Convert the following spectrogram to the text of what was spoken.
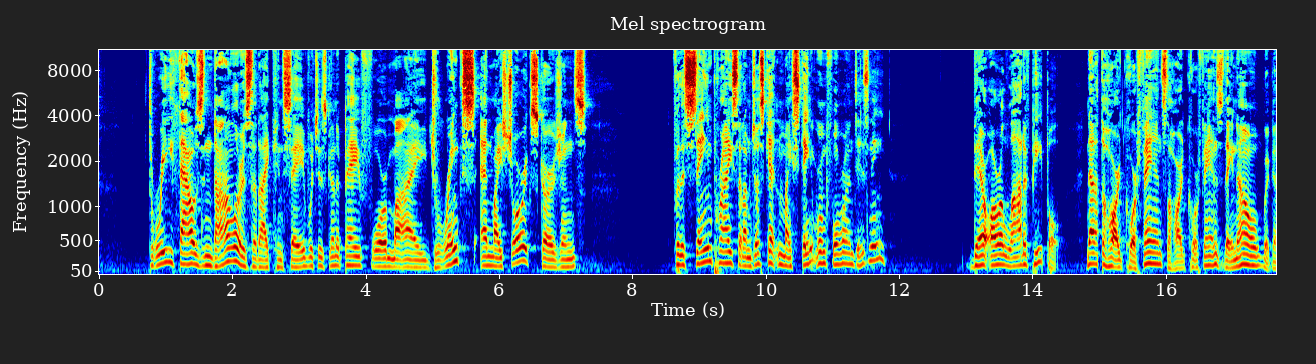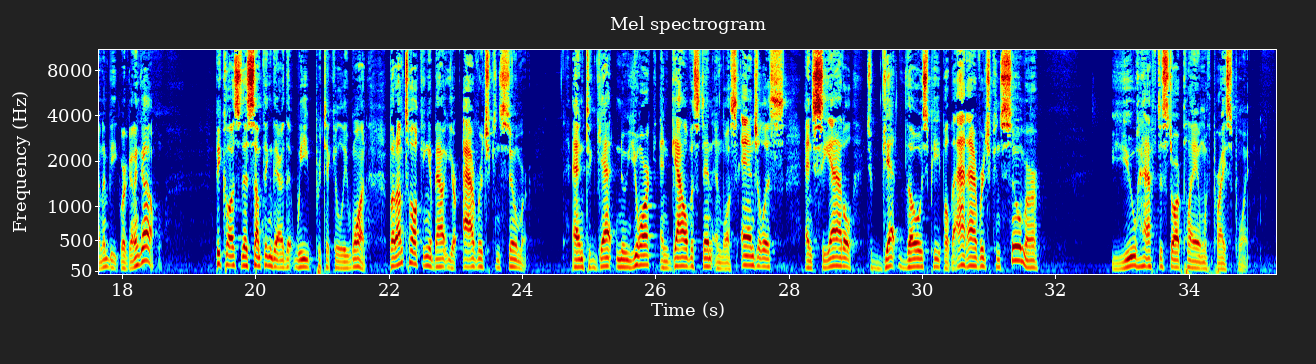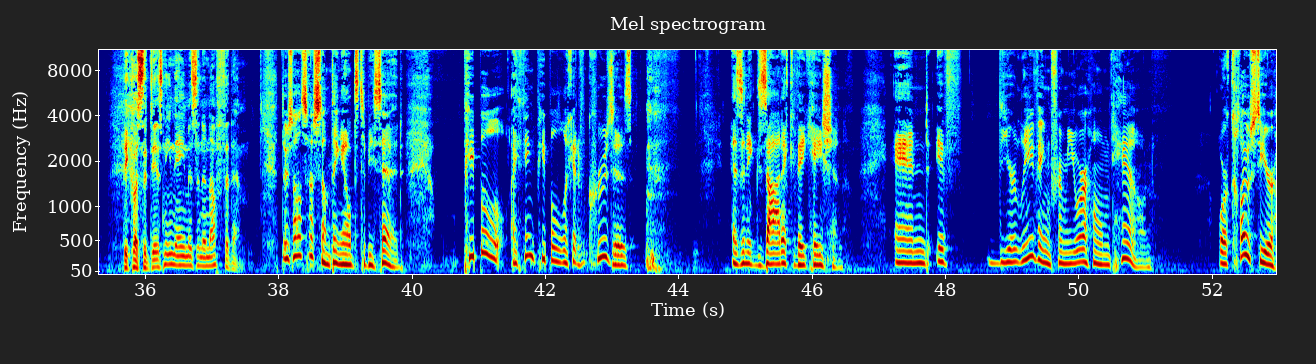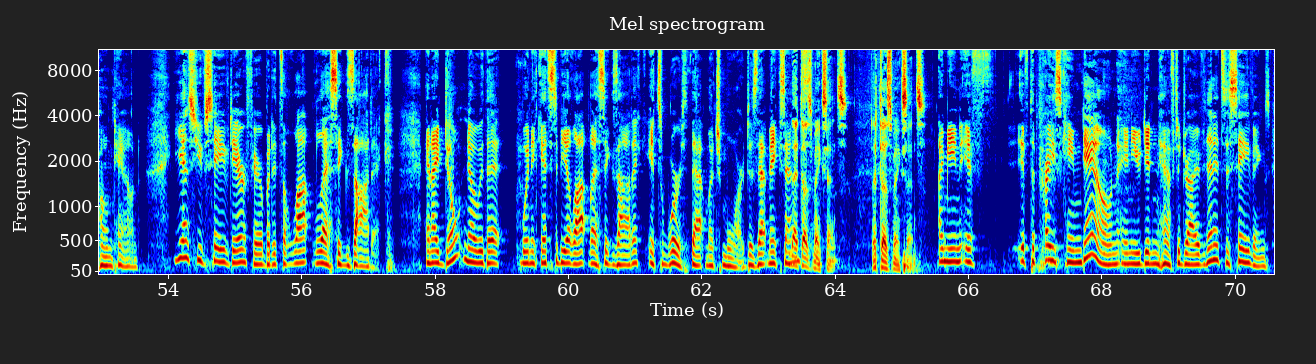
$3,000 that I can save, which is going to pay for my drinks and my shore excursions for the same price that I'm just getting my stateroom for on Disney. There are a lot of people, not the hardcore fans. The hardcore fans, they know we're to be, we're to go because there's something there that we particularly want. But I'm talking about your average consumer. And to get New York and Galveston and Los Angeles and Seattle, to get those people, that average consumer, you have to start playing with price point because the Disney name isn't enough for them. There's also something else to be said. People, I think people look at cruises as an exotic vacation. And if you're leaving from your hometown or close to your hometown, yes, you've saved airfare, but it's a lot less exotic. And I don't know that when it gets to be a lot less exotic, it's worth that much more. Does that make sense? That does make sense. That does make sense. I mean, if if the price came down and you didn't have to drive, then it's a savings.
